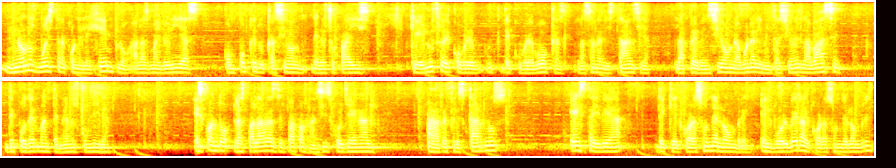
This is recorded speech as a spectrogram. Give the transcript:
no nos muestra con el ejemplo a las mayorías con poca educación de nuestro país que el uso de, de cubrebocas, la sana distancia, la prevención, la buena alimentación es la base de poder mantenernos con vida. Es cuando las palabras del Papa Francisco llegan para refrescarnos esta idea de que el corazón del hombre, el volver al corazón del hombre,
